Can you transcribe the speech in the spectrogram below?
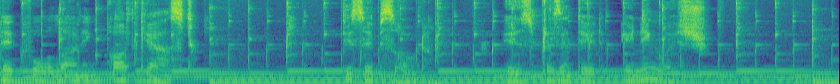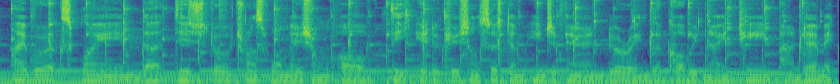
Tech for Learning podcast. This episode is presented in English. I will explain the digital transformation of the education system in Japan during the COVID 19 pandemic.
